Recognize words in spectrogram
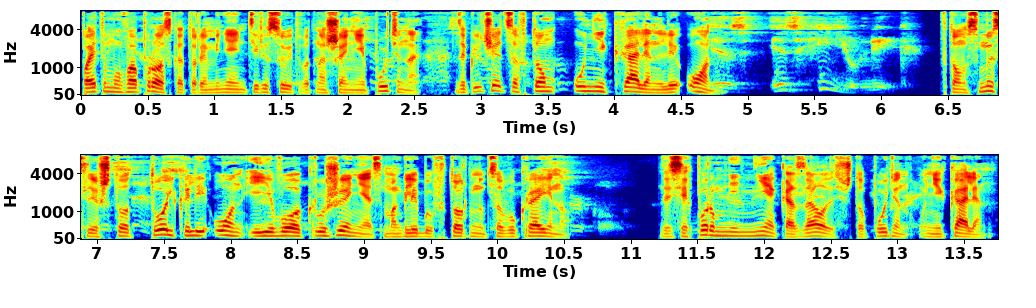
Поэтому вопрос, который меня интересует в отношении Путина, заключается в том, уникален ли он. В том смысле, что только ли он и его окружение смогли бы вторгнуться в Украину. До сих пор мне не казалось, что Путин уникален.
